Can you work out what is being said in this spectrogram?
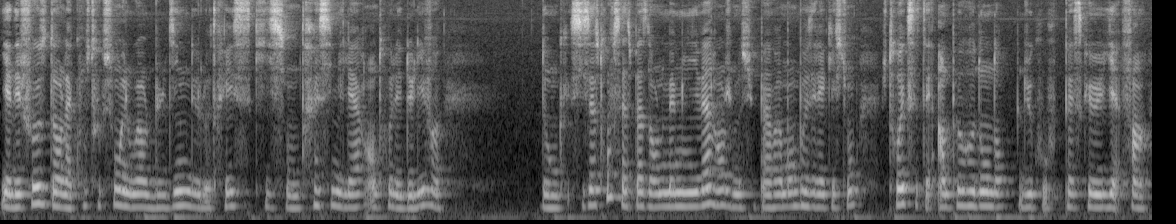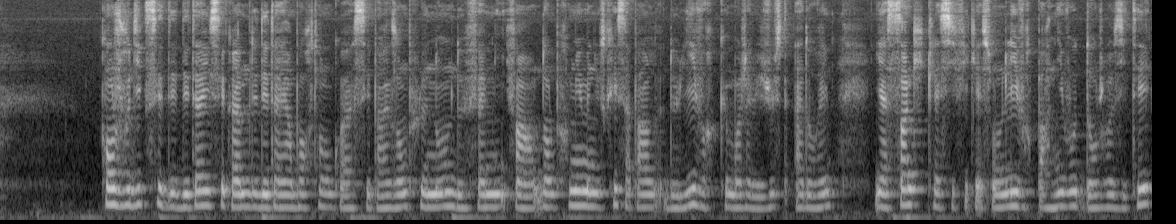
Il y a des choses dans la construction et le world building de l'autrice qui sont très similaires entre les deux livres. Donc, si ça se trouve, ça se passe dans le même univers. Hein, je me suis pas vraiment posé la question. Je trouvais que c'était un peu redondant, du coup. Parce que, quand je vous dis que c'est des détails, c'est quand même des détails importants, quoi. C'est par exemple le nombre de familles. Enfin, dans le premier manuscrit, ça parle de livres que moi j'avais juste adoré. Il y a cinq classifications de livres par niveau de dangerosité.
